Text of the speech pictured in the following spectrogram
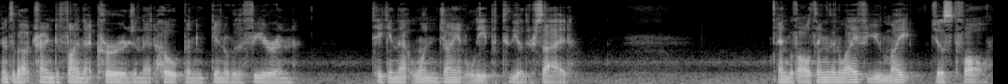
And it's about trying to find that courage and that hope and getting over the fear and taking that one giant leap to the other side. And with all things in life, you might just fall.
